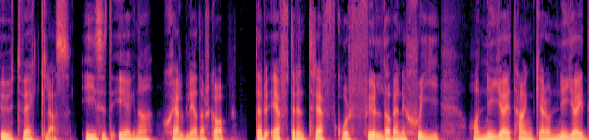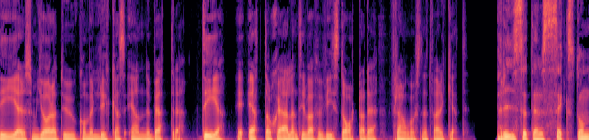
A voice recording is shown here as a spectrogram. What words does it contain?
utvecklas i sitt egna självledarskap. Där du efter en träff går fylld av energi, har nya tankar och nya idéer som gör att du kommer lyckas ännu bättre. Det är ett av skälen till varför vi startade Framgångsnätverket. Priset är 16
